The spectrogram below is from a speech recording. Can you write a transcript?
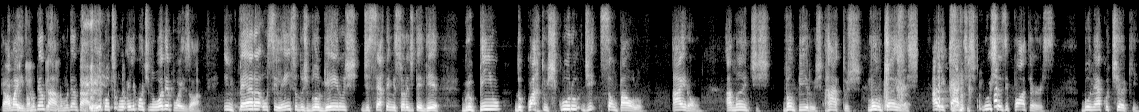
Calma aí, vamos tentar, vamos tentar. Ele continuou, ele continuou depois, ó. Impera o silêncio dos blogueiros de certa emissora de TV, grupinho do quarto escuro de São Paulo. Iron, amantes, vampiros, ratos, montanhas, alicates, bruxas e potters, boneco Chuck.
